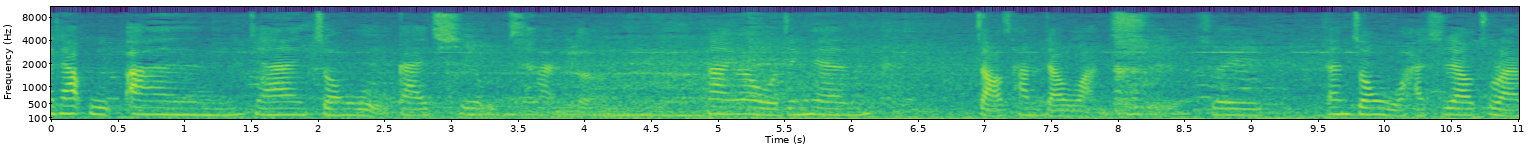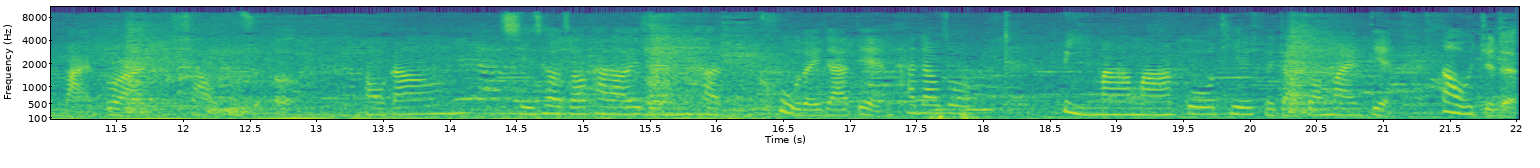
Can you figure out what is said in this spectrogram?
大家午安，现在中午该吃午餐了。那因为我今天早餐比较晚吃，所以但中午还是要出来买，不然下午就是饿。然后我刚刚骑车的时候看到一间很酷的一家店，它叫做毕妈妈锅贴水饺专卖店。那我觉得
